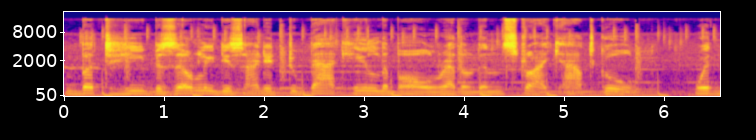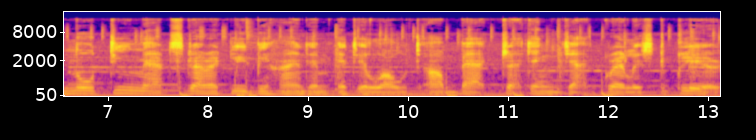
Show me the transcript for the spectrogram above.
But he bizarrely decided to backheel the ball rather than strike at goal. With no teammates directly behind him, it allowed a back-tracking Jack Grealish to clear.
